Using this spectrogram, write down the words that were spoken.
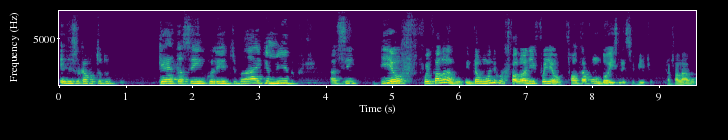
eles ficavam tudo quieto, assim, encolhido, tipo, ai, que medo, assim. E eu fui falando. Então, o único que falou ali foi eu. Faltavam dois nesse vídeo para falar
